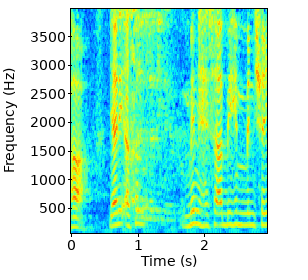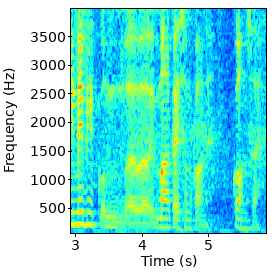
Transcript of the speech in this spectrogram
ہاں یعنی اصل، من حساب من شعی میں بھی ماں کا اسم کون ہے؟ کون سا ہے؟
